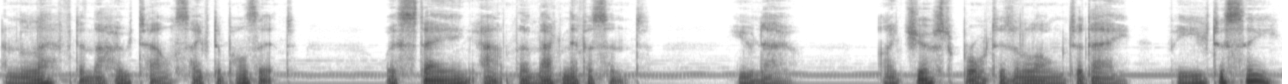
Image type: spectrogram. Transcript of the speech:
and left in the hotel safe deposit. We're staying at the Magnificent. You know, I just brought it along today for you to see.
